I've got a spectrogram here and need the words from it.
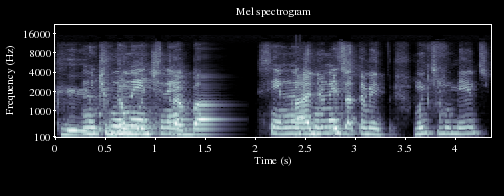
que, muitos que momentos, dão muito né? trabalho. Sim, muitos momentos. Exatamente, muitos momentos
